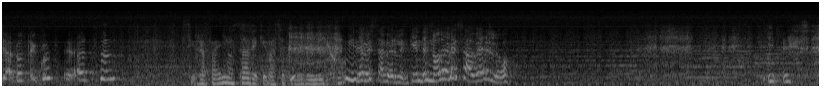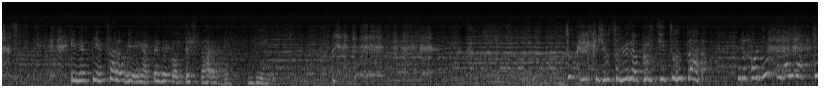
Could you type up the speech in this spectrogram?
ya no tengo esperanza. Si Rafael no sabe que vas a tener un hijo... Ni debe saberlo, ¿entiendes? No debe saberlo. Inés, Inés, piénsalo bien antes de contestarme. Bien. ¿Tú crees que yo soy una prostituta? Pero por Dios, Soraya, ¿qué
